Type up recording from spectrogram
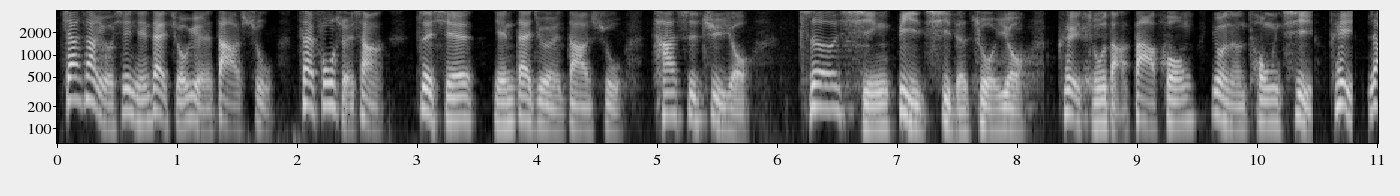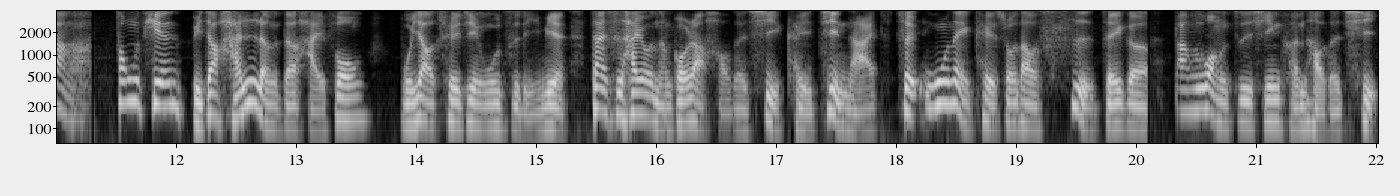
加上有些年代久远的大树，在风水上，这些年代久远的大树，它是具有遮形避气的作用，可以阻挡大风，又能通气，可以让冬天比较寒冷的海风。不要吹进屋子里面，但是它又能够让好的气可以进来，所以屋内可以收到四这个当旺之星很好的气。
